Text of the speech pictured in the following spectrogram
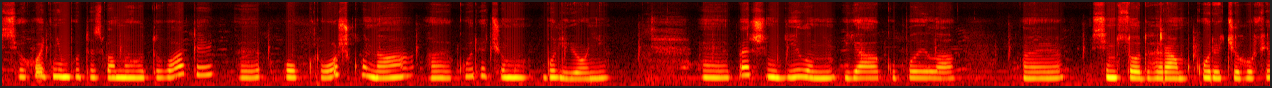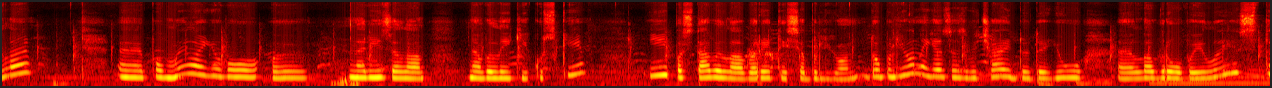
Сьогодні буду з вами готувати е, окрошку на е, курячому бульйоні. Е, Першим ділом я купила е, 700 грам курячого філе, помила його, нарізала на великі куски і поставила варитися бульйон. До бульйону я зазвичай додаю лавровий лист,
